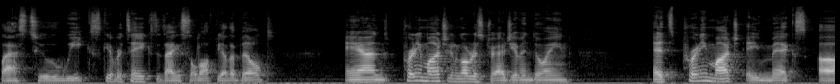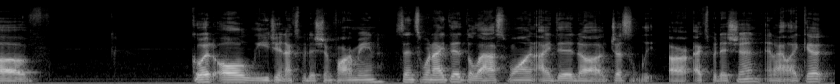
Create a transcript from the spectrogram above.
last two weeks, give or take, since I sold off the other build. And pretty much, I'm gonna go over the strategy I've been doing. It's pretty much a mix of good old Legion Expedition farming. Since when I did the last one, I did uh, just uh, Expedition, and I like it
